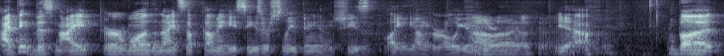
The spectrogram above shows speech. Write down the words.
I think this night or one of the nights upcoming, he sees her sleeping and she's like a young girl again. Oh really? Okay. Yeah, but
